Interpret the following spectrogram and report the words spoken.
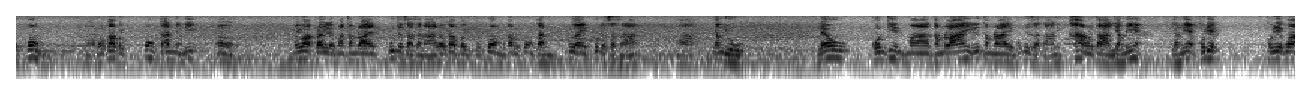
ปกป้องอ่าเราเข้าไปป้องกันอย่างนี้ เออ ไม่ว่าใครเลยมาทำลายพุทธศาสนา เราเข้าไปปกป้องเข้าไปป้องกัน เพื่อให้พุทธศาสนาอ่ายังอยู่ แล้วคนที่มาทำร้ายหรือทำลายพระพุทธศาสนานี่ฆ่าเราตายอย่างนี้ อย่างนี้เขาเรียกเขาเรียกว่า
